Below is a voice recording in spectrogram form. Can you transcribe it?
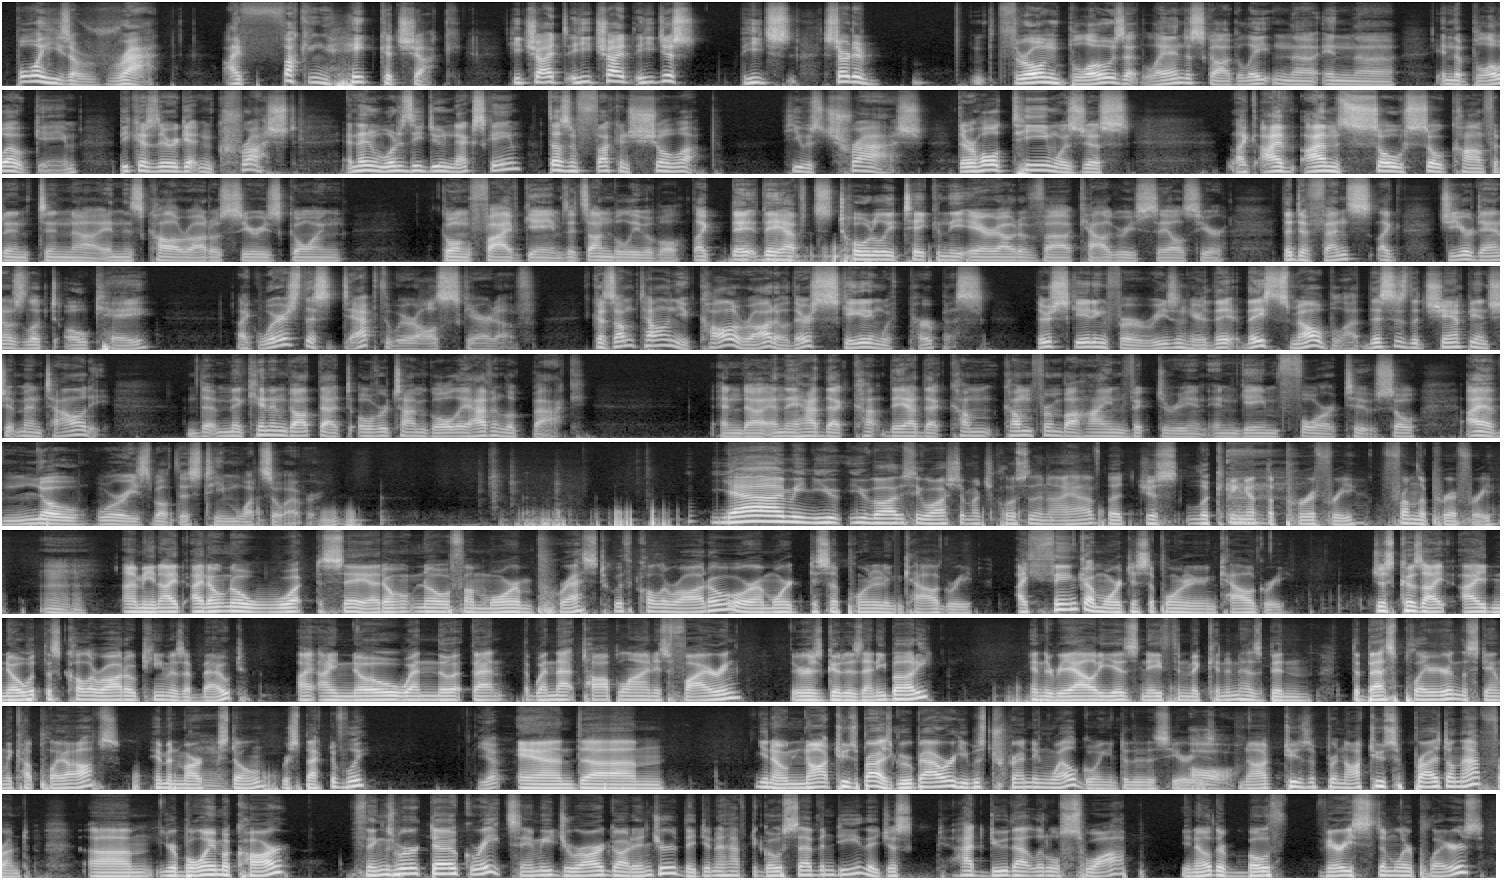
Boy, he's a rat. I fucking hate Tkachuk. He tried. He tried. He just. He started throwing blows at Landeskog late in the in the in the blowout game because they were getting crushed. And then what does he do next game? Doesn't fucking show up. He was trash. Their whole team was just like I've I'm so so confident in uh, in this Colorado series going going five games. It's unbelievable. Like they they have totally taken the air out of uh, Calgary's sails here. The defense, like Giordano's looked okay. Like where's this depth we are all scared of? Because I'm telling you, Colorado, they're skating with purpose. They're skating for a reason here. They they smell blood. This is the championship mentality. That MacKinnon got that overtime goal. They haven't looked back, and uh, and they had that co- they had that come come from behind victory in, in game four too. So I have no worries about this team whatsoever. Yeah, I mean you you've obviously watched it much closer than I have, but just looking at the periphery from the periphery, Mm-hmm. I mean I I don't know what to say. I don't know if I'm more impressed with Colorado or I'm more disappointed in Calgary. I think I'm more disappointed in Calgary, just because I I know what this Colorado team is about. I I know when the that when that top line is firing, they're as good as anybody. And the reality is, Nathan MacKinnon has been the best player in the Stanley Cup playoffs, him and Mark Stone, respectively. Yep. And, um, you know, not too surprised. Grubauer, he was trending well going into the series. Oh. Not too not too surprised on that front. Um, your boy Makar, things worked out great. Sammy Girard got injured. They didn't have to go 7D. They just had to do that little swap. You know, they're both very similar players.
